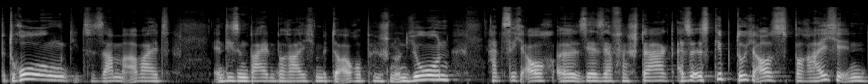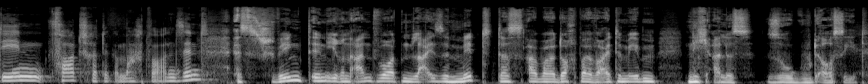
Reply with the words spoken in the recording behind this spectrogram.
Bedrohungen, die Zusammenarbeit in diesen beiden Bereichen mit der Europäischen Union hat sich auch äh, sehr, sehr verstärkt. Also es gibt durchaus Bereiche, in denen Fortschritte gemacht worden sind. Es schwingt in Ihren Antworten leise mit, dass aber doch bei weitem eben nicht alles so gut aussieht.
